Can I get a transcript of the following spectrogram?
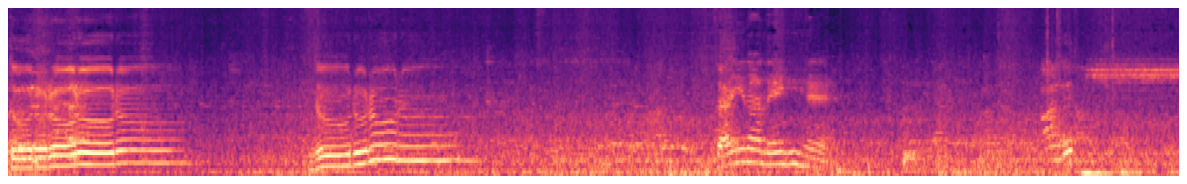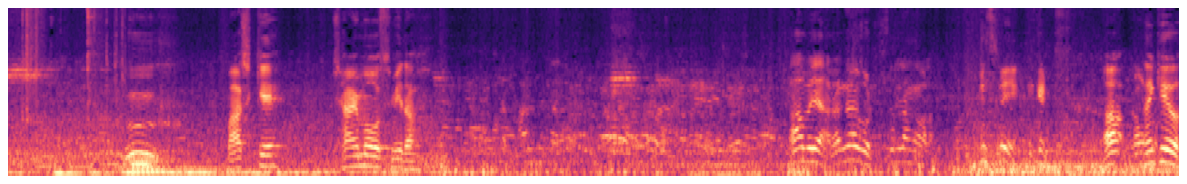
두루루루루. 두루루루. 짜이나 네히해. 우. 맛있게 잘 먹었습니다. 아버지 안 가고. 술랑 가라. 아 땡큐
